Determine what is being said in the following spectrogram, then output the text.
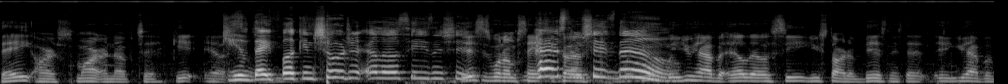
they are smart enough to get LLCs. Give they fucking children LLCs and shit. This is what I'm saying. Pass them because shits when down. you- When you have an LLC, you start a business that, and you have a,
